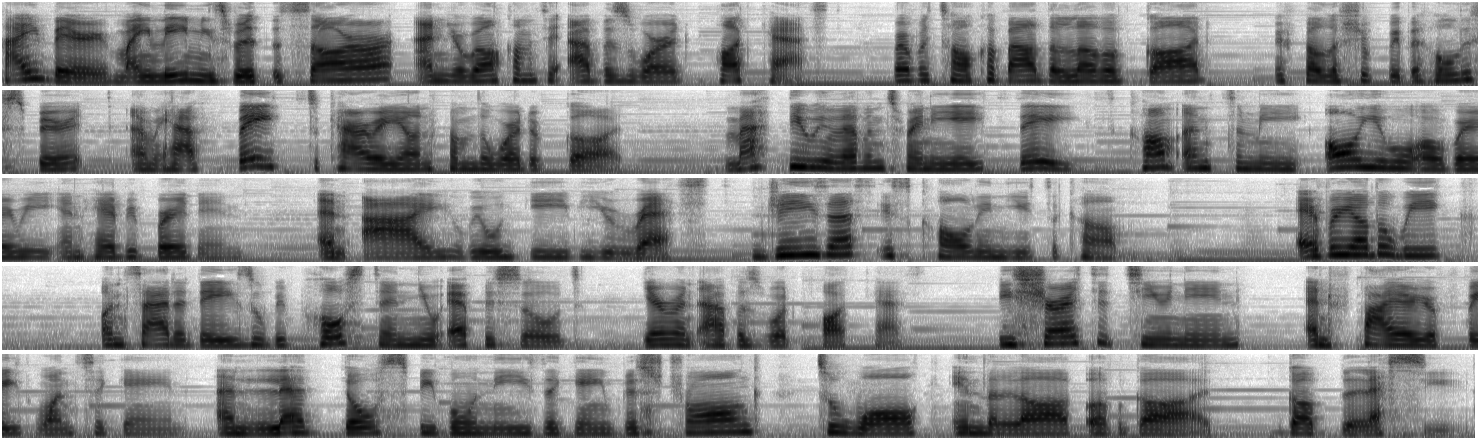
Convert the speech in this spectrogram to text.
Hi there, my name is Ruth Asara, and you're welcome to Abba's Word podcast, where we talk about the love of God, we fellowship with the Holy Spirit, and we have faith to carry on from the Word of God. Matthew 11 28 says, Come unto me, all you who are weary and heavy burdened, and I will give you rest. Jesus is calling you to come. Every other week on Saturdays, we'll be posting new episodes here on Abba's Word podcast. Be sure to tune in and fire your faith once again and let those feeble knees again be strong to walk in the love of God. God bless you.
